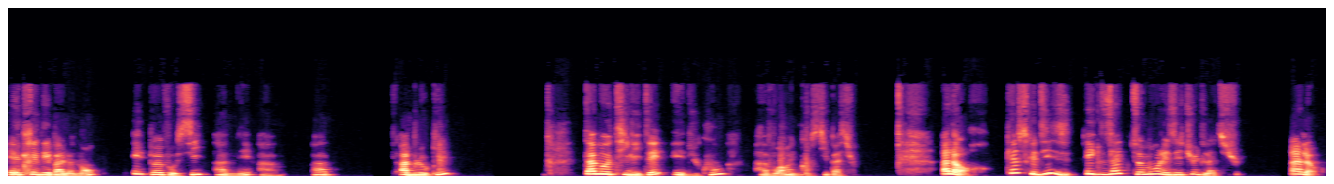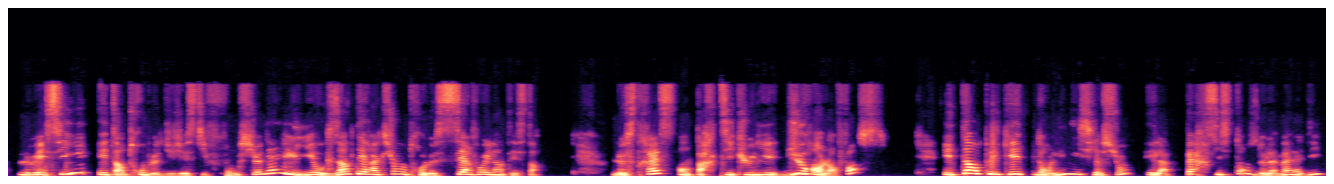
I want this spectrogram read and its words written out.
et créent des ballonnements et peuvent aussi amener à, bloquer ta motilité et du coup avoir une constipation. Alors, qu'est-ce que disent exactement les études là-dessus? Alors, le SI est un trouble digestif fonctionnel lié aux interactions entre le cerveau et l'intestin. Le stress, en particulier durant l'enfance, est impliqué dans l'initiation et la persistance de la maladie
